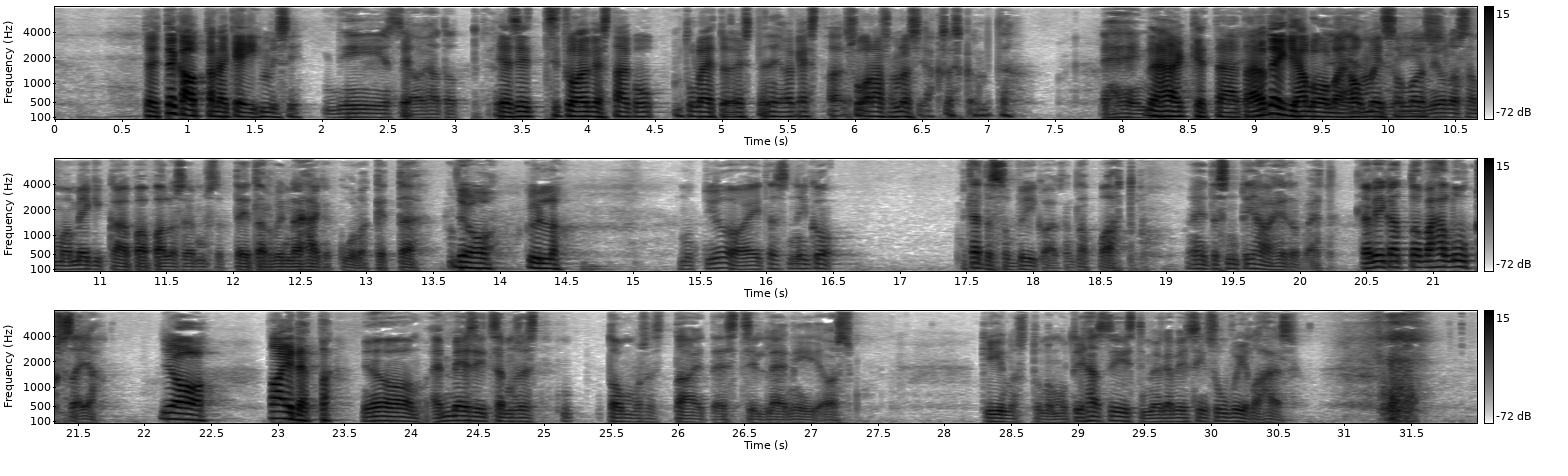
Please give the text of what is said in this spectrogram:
töiden kautta näkee ihmisiä. Niin, se on ihan totta. Ja sitten sit oikeastaan kun tulee töistä, niin oikeastaan suoraan sanoisi jaksaisikaan mitään Ei, niin. nähdä ketään. Tai jotenkin haluaa olla Ei, ihan omissa niin, oloissa. Minulla on sama, mekin kaipaa paljon semmoista, että ei tarvi nähdä kuulla ketään. Joo, kyllä. Mutta joo, ei tässä niinku, mitä tässä on viikon aikana tapahtunut? Ei tässä nyt ihan hirveet. Kävi katsoa vähän lukseja. Joo, taidetta. Joo, en mene siitä semmoisesta tommosesta taiteesta silleen niin olisi kiinnostunut, mutta ihan siisti. Mä kävin siinä Suvilahes,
